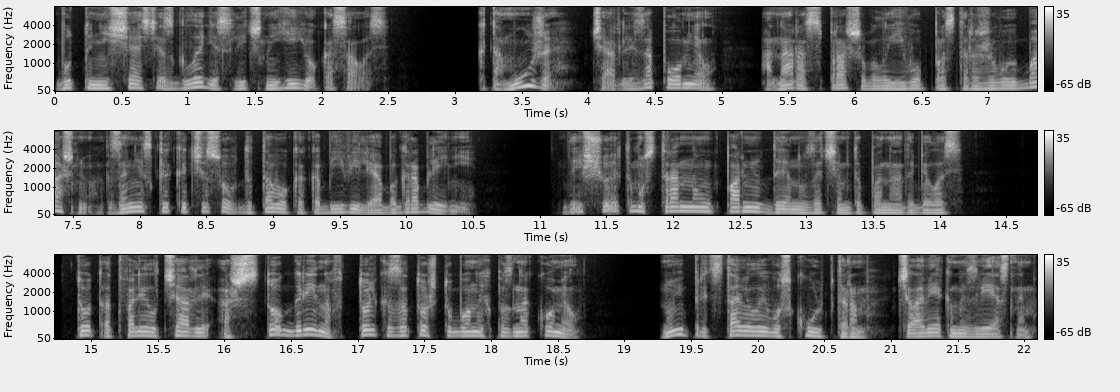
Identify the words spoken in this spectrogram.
будто несчастье с Глэдис лично ее касалось. К тому же Чарли запомнил, она расспрашивала его про сторожевую башню за несколько часов до того, как объявили об ограблении. Да еще этому странному парню Дэну зачем-то понадобилось. Тот отвалил Чарли аж сто гринов только за то, чтобы он их познакомил. Ну и представил его скульптором, человеком известным.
